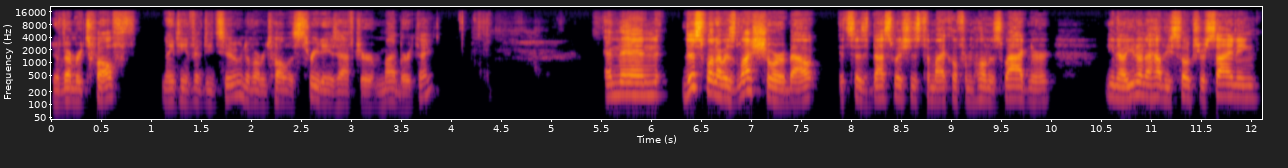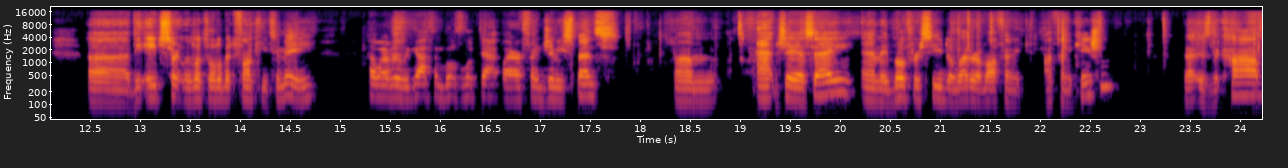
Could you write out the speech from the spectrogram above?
November 12th, 1952. November 12th was three days after my birthday. And then this one I was less sure about. It says best wishes to Michael from Honus Wagner. You know, you don't know how these folks are signing. Uh, the H certainly looked a little bit funky to me. However, we got them both looked at by our friend Jimmy Spence um, at JSA, and they both received a letter of authentic- authentication. That is the Cobb.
